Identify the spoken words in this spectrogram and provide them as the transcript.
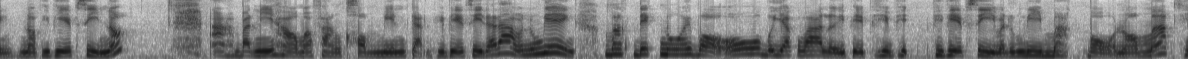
งเนาะ PPFC เนาะ อะบัดนนี้เฮามาฟังคอมเมนต์กัน PPFC ด้าด้าวันนุ่งเองมักเด็กน้อยบอกโอ้บ่ยักว่าเลย PPFC วันนุ่งดีมักบ่เนาะมักแห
